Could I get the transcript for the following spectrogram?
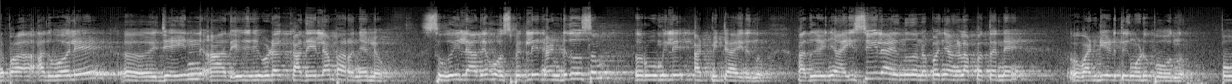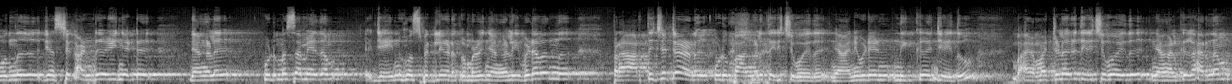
അപ്പോൾ അതുപോലെ ജെയിൻ ആദ്യ- ഇവിടെ കഥയെല്ലാം പറഞ്ഞല്ലോ. സുഖമില്ലാതെ ഹോസ്പിറ്റലിൽ രണ്ട് ദിവസം റൂമിൽ അഡ്മിറ്റ് ആയിരുന്നു അത് കഴിഞ്ഞ് ഐ സിയുലായിരുന്നു പറഞ്ഞപ്പോൾ ഞങ്ങൾ അപ്പം തന്നെ വണ്ടിയെടുത്ത് ഇങ്ങോട്ട് പോകുന്നു പോന്ന് ജസ്റ്റ് കണ്ടു കഴിഞ്ഞിട്ട് ഞങ്ങൾ കുടുംബസമേതം ജെയിൻ ഹോസ്പിറ്റലിൽ കിടക്കുമ്പോഴും ഞങ്ങൾ ഇവിടെ വന്ന് പ്രാർത്ഥിച്ചിട്ടാണ് കുടുംബാംഗങ്ങൾ തിരിച്ചു പോയത്. ഞാനിവിടെ നിൽക്കുകയും ചെയ്തു. മറ്റുള്ളവർ തിരിച്ചു പോയത് ഞങ്ങൾക്ക് കാരണം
